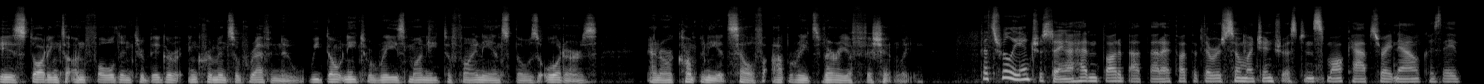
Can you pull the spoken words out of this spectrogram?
is starting to unfold into bigger increments of revenue, we don't need to raise money to finance those orders, and our company itself operates very efficiently. That's really interesting. I hadn't thought about that. I thought that there was so much interest in small caps right now because they've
